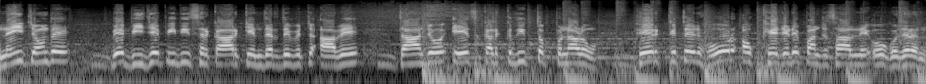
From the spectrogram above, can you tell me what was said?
ਨਹੀਂ ਚਾਹੁੰਦੇ ਵੀ ਬੀਜੇਪੀ ਦੀ ਸਰਕਾਰ ਕੇਂਦਰ ਦੇ ਵਿੱਚ ਆਵੇ, ਤਾਂ ਜੋ ਇਸ ਕੜਕ ਦੀ ਧੁੱਪ ਨਾਲੋਂ ਫਿਰ ਕਿਤੇ ਹੋਰ ਔਖੇ ਜਿਹੜੇ 5 ਸਾਲ ਨੇ ਉਹ ਗੁਜ਼ਰਨ।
